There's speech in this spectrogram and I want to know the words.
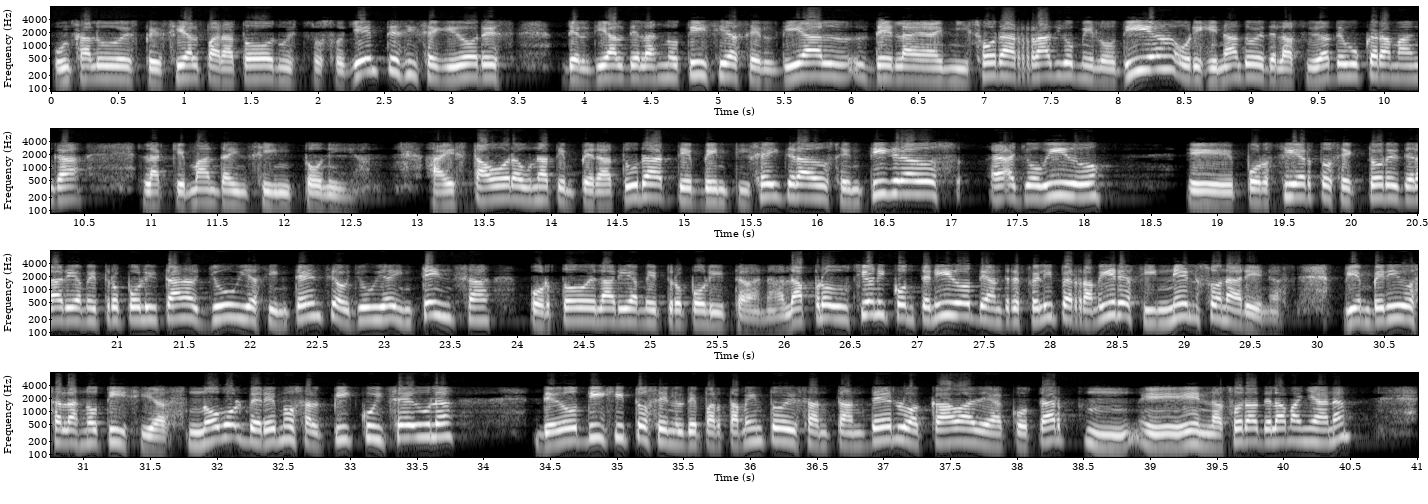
Un saludo especial para todos nuestros oyentes y seguidores del Dial de las Noticias, el Dial de la emisora Radio Melodía, originando desde la ciudad de Bucaramanga, la que manda en sintonía. A esta hora una temperatura de 26 grados centígrados, ha llovido eh, por ciertos sectores del área metropolitana, lluvias intensas o lluvia intensa por todo el área metropolitana. La producción y contenido de Andrés Felipe Ramírez y Nelson Arenas. Bienvenidos a las noticias. No volveremos al pico y cédula de dos dígitos en el departamento de Santander, lo acaba de acotar mm, eh, en las horas de la mañana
